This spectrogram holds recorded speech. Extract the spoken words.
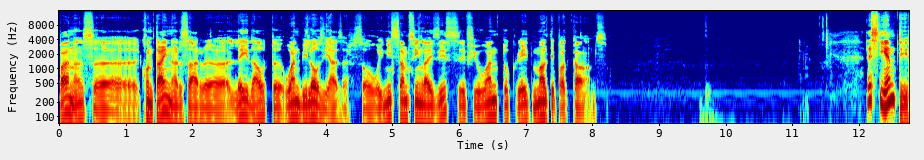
panels uh, containers are uh, laid out uh, one below the other. So we need something like this if you want to create multiple columns. Stempty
